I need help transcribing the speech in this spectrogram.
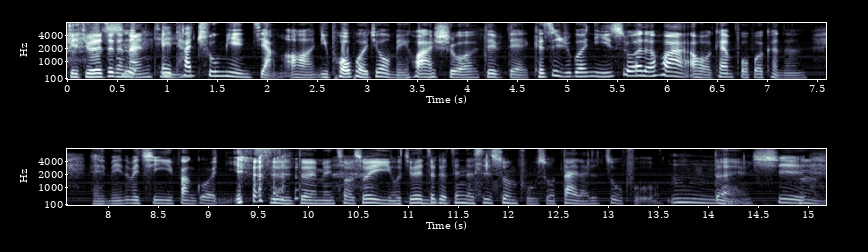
解决了这个 难题。哎、欸，他出面讲啊、哦，你婆婆就没话说，对不对？可是如果你说的话，哦，我看婆婆可能哎没那么轻易放过你。是对，没错。所以我觉得这个真的是顺服所带来的祝福。嗯，对，是。嗯、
